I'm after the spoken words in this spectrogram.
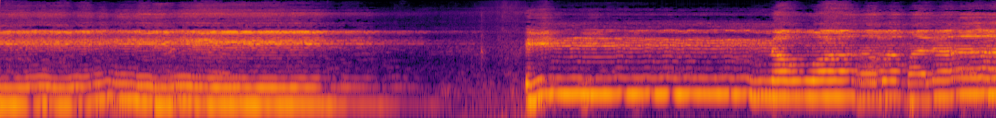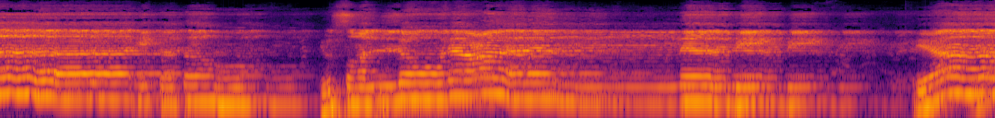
إن الله وملائكته يصلون على النبي. يا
